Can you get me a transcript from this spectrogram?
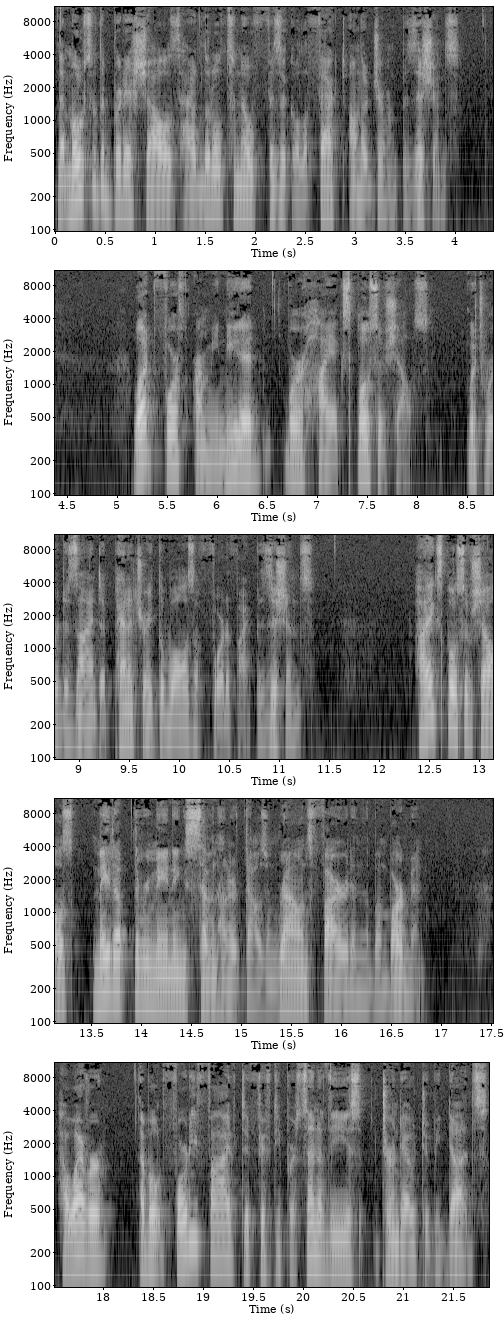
that most of the British shells had little to no physical effect on the German positions. What Fourth Army needed were high explosive shells, which were designed to penetrate the walls of fortified positions. High explosive shells made up the remaining 700,000 rounds fired in the bombardment. However, about 45 to 50% of these turned out to be duds.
